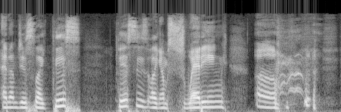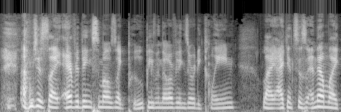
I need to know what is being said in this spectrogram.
and I'm just like this. This is like I'm sweating. Um, I'm just like everything smells like poop, even though everything's already clean. Like I can still, and then I'm like,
